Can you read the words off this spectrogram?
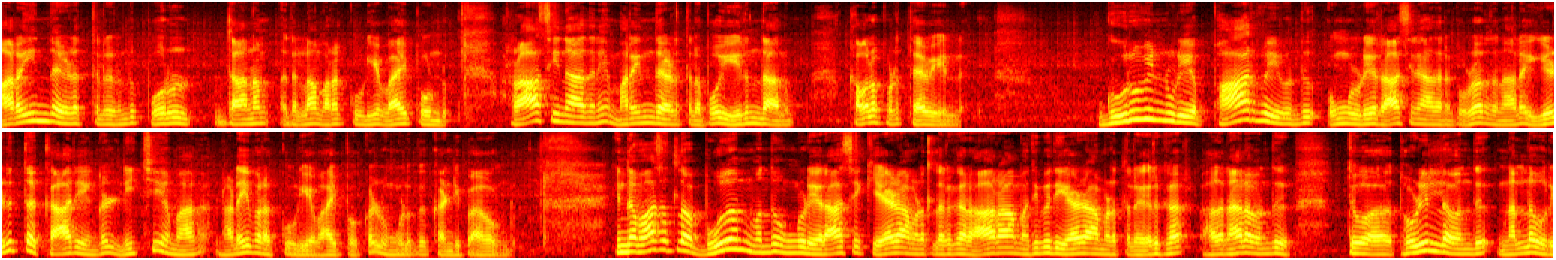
மறைந்த இடத்துலேருந்து பொருள் தானம் இதெல்லாம் வரக்கூடிய வாய்ப்பு உண்டு. ராசிநாதனே மறைந்த இடத்துல போய் இருந்தாலும் கவலைப்பட தேவையில்லை. குருவினுடைய பார்வை வந்து உங்களுடைய ராசிநாதனுக்கு உணர்றதுனால எடுத்த காரியங்கள் நிச்சயமாக நடைபெறக்கூடிய வாய்ப்புகள் உங்களுக்கு கண்டிப்பாக உண்டு. இந்த மாதத்தில் புதன் வந்து உங்களுடைய ராசிக்கு ஏழாம் இடத்துல இருக்கார். ஆறாம் அதிபதி ஏழாம் இடத்துல இருக்கார். அதனால் வந்து தொழிலில் வந்து நல்ல ஒரு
